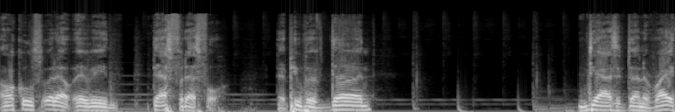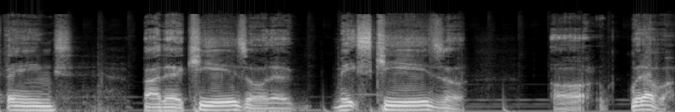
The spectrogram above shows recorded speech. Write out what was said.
uncles, whatever. I mean, that's what that's for. That people have done. Guys have done the right things by their kids or their mates' kids or or whatever.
